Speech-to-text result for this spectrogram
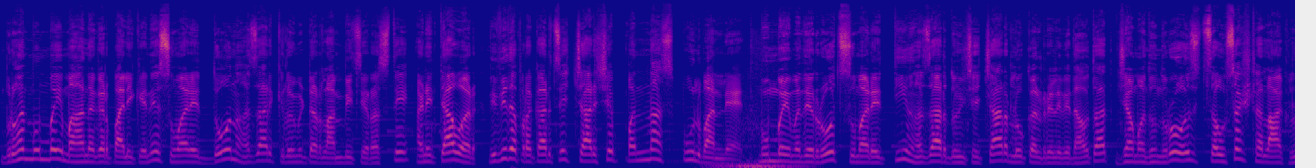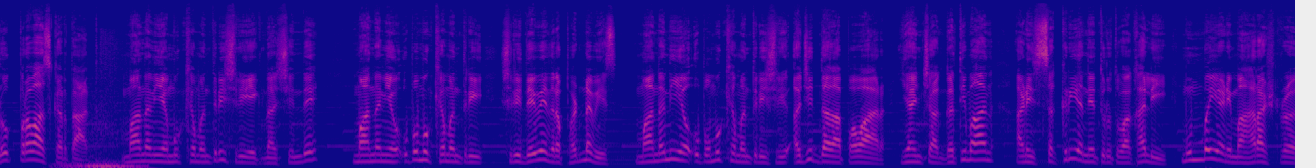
बृहन्मुंबई महानगरपालिकेने सुमारे दोन हजार किलोमीटर लांबीचे रस्ते आणि त्यावर विविध प्रकारचे चारशे पन्नास पूल बांधले आहेत. मुंबईमध्ये रोज सुमारे तीन हजार दोनशे चार लोकल रेल्वे धावतात ज्यामध्ये मधून रोज चौसष्ट लाख लोक प्रवास करतात. माननीय मुख्यमंत्री श्री एकनाथ शिंदे माननीय उपमुख्यमंत्री श्री देवेंद्र फडणवीस माननीय उपमुख्यमंत्री श्री अजितदादा पवार यांच्या गतिमान आणि सक्रिय नेतृत्वाखाली मुंबई आणि महाराष्ट्र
